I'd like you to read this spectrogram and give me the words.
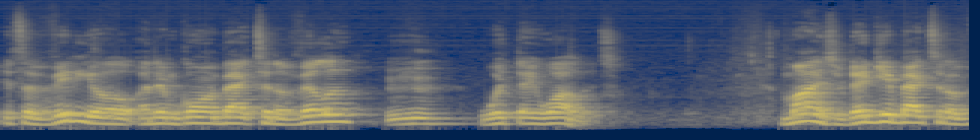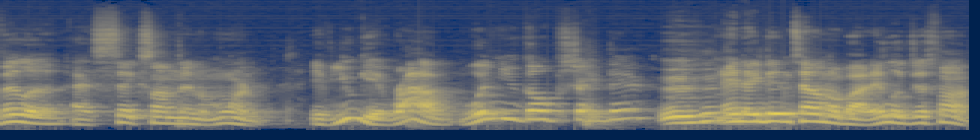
It's a video of them going back to the villa Mm-hmm. with their wallets. Mind you, they get back to the villa at six something in the morning. If you get robbed, wouldn't you go straight there? Mm-hmm. And they didn't tell nobody. They looked just fine.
